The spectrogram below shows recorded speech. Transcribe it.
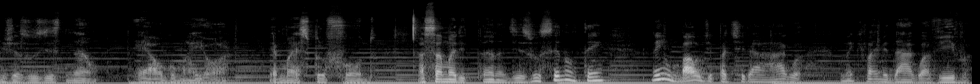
E Jesus diz: não, é algo maior, é mais profundo. A samaritana diz: Você não tem nem um balde para tirar a água, como é que vai me dar água viva?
